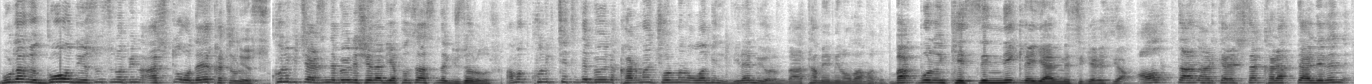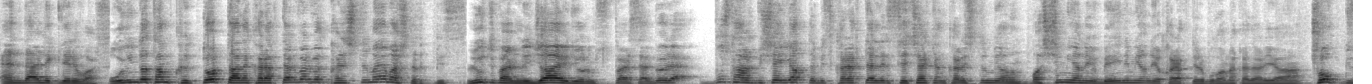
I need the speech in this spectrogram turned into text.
Buradan da go diyorsun Snoopy'nin açtığı odaya katılıyorsun. Kulüp içerisinde böyle şeyler yapılsa aslında güzel olur. Ama kulüp chat'i de böyle karman çorman olabilir bilemiyorum. Daha tam emin olamadım. Bak bunun kesinlikle gelmesi gerekiyor. Alttan arkadaşlar karakterlerin enderlikleri var. Oyunda tam 44 tane karakter var ve karıştırmaya başladık biz. Lütfen rica ediyorum Supercell böyle bu tarz bir şey yap da biz karakterleri seçerken karıştırmayalım. Başım yanıyor, beynim yanıyor karakteri bulana kadar ya. Çok güzel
